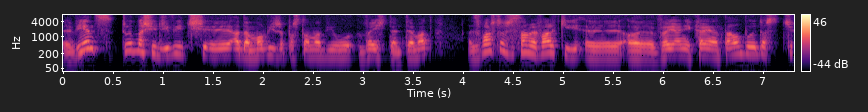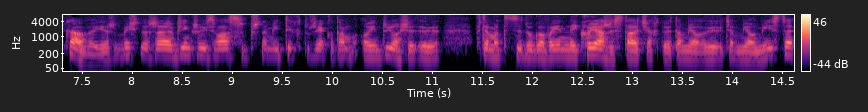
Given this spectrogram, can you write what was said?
Y, więc trudno się dziwić y, Adamowi, że postanowił wejść w ten temat. Zwłaszcza, że same walki y, w rejonie Town były dosyć ciekawe. Myślę, że większość z Was, przynajmniej tych, którzy jako tam orientują się w tematyce drugowojennej, kojarzy starcia, które tam miały, tam miały miejsce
